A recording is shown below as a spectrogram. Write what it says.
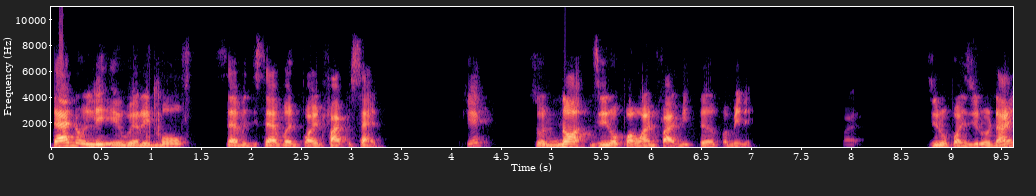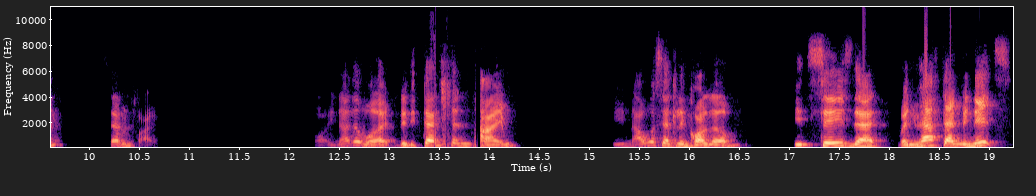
then only it will remove 77.5%. Okay, so not 0.15 meter per minute, but 0.0975. Or in other words, the detention time in our settling column, it says that when you have 10 minutes,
